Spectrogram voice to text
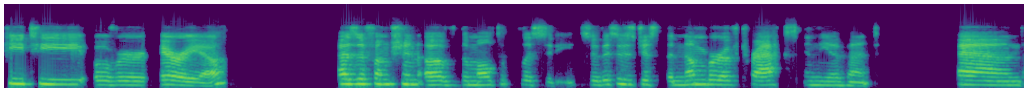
PT over area as a function of the multiplicity. So this is just the number of tracks in the event. And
